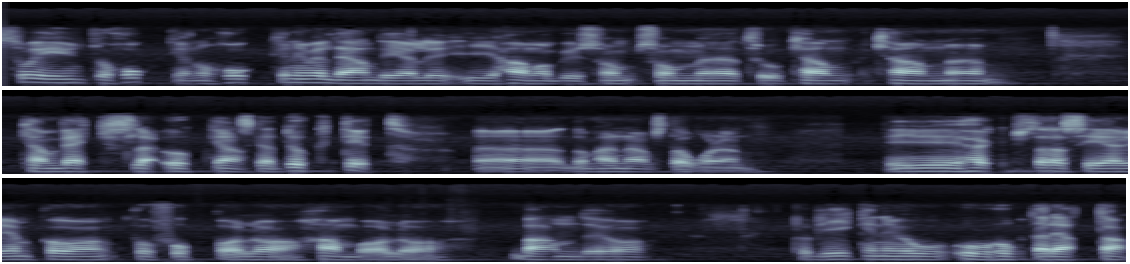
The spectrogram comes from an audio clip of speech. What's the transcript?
så är ju inte hockeyn och hockeyn är väl den del i Hammarby som, som jag tror kan, kan, eh, kan växla upp ganska duktigt eh, de här närmsta åren i högsta serien på, på fotboll och handboll och bandy och publiken är ohotad etta.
